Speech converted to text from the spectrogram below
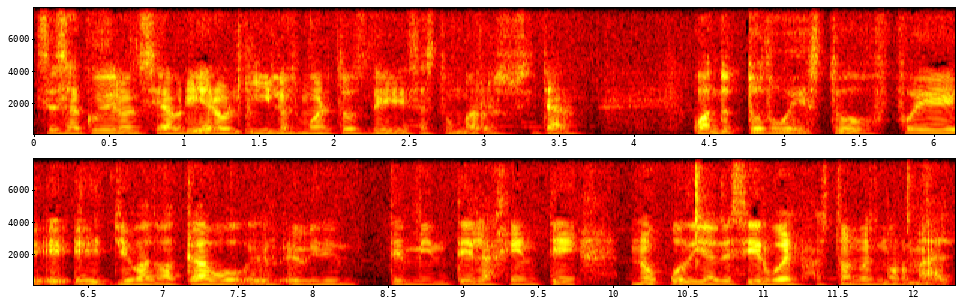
se sacudieron, se abrieron y los muertos de esas tumbas resucitaron. Cuando todo esto fue eh, eh, llevado a cabo, e, evidentemente la gente no podía decir, bueno, esto no es normal.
